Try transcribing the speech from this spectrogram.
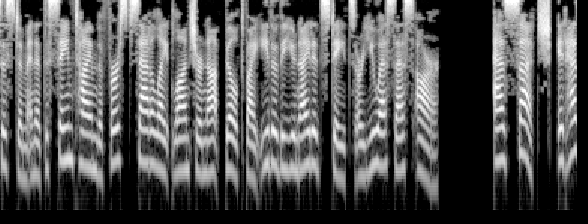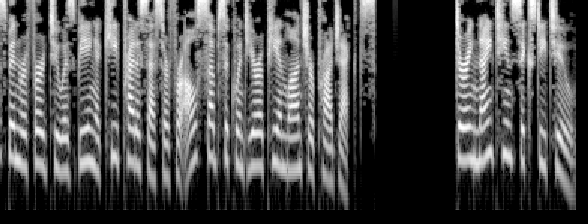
system and at the same time the first satellite launcher not built by either the United States or USSR. As such, it has been referred to as being a key predecessor for all subsequent European launcher projects. During 1962,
